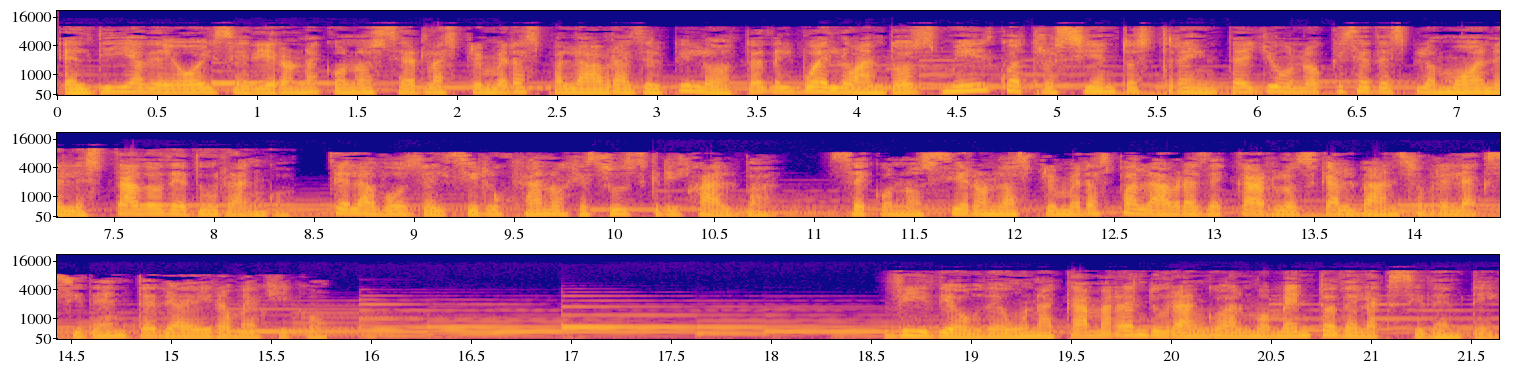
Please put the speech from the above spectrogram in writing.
El día de hoy se dieron a conocer las primeras palabras del piloto del vuelo AN 2431 que se desplomó en el estado de Durango. De la voz del cirujano Jesús Grijalva, se conocieron las primeras palabras de Carlos Galván sobre el accidente de Aeroméxico. Video de una cámara en Durango al momento del accidente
